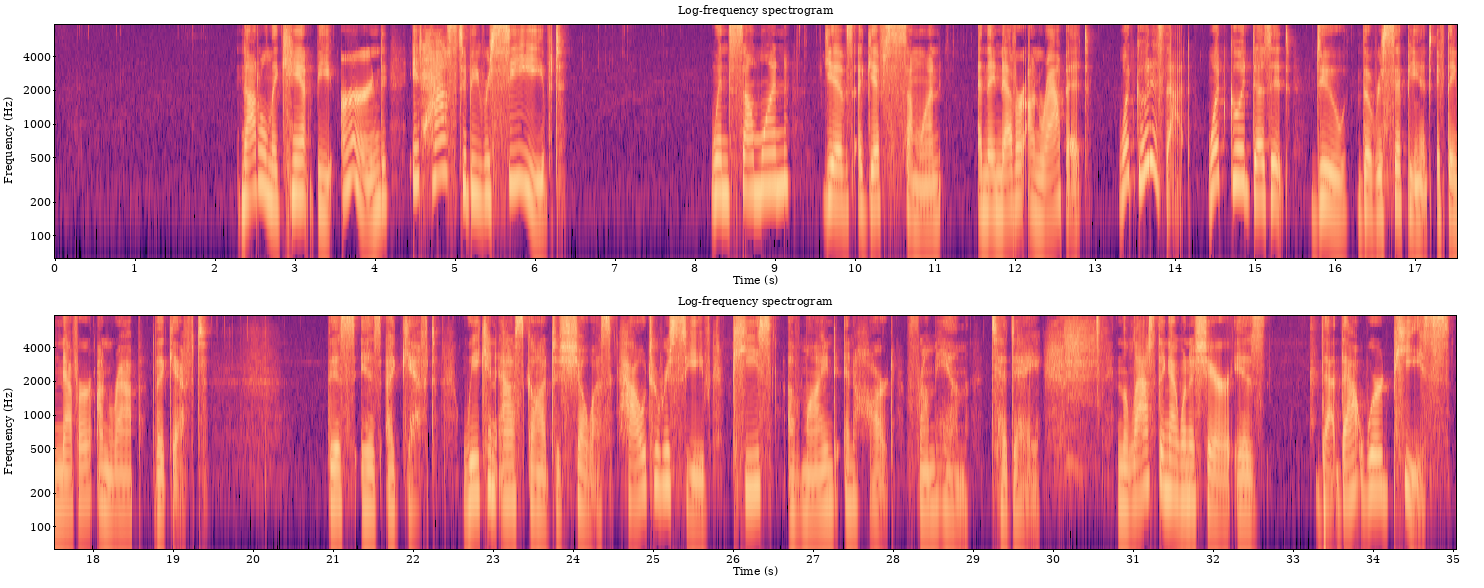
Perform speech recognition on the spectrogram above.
not only can't be earned, it has to be received. When someone gives a gift to someone and they never unwrap it, what good is that? What good does it do the recipient if they never unwrap the gift? This is a gift. We can ask God to show us how to receive peace of mind and heart from Him today. And the last thing I want to share is that that word peace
